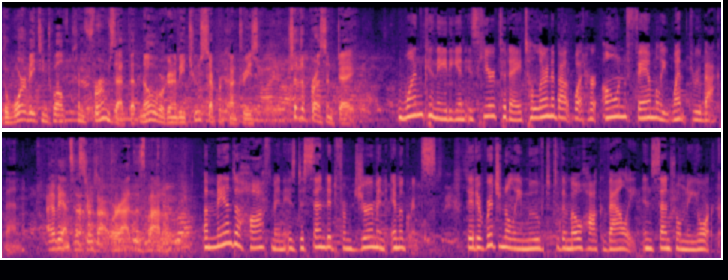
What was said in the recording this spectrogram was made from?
the War of 1812 confirms that, that no, we're going to be two separate countries to the present day. One Canadian is here today to learn about what her own family went through back then. I have ancestors that were at this battle. Amanda Hoffman is descended from German immigrants. They'd originally moved to the Mohawk Valley in central New York,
